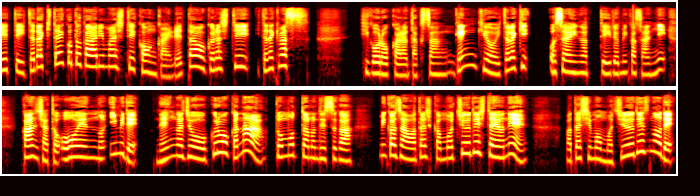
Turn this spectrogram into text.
えていただきたいことがありまして、今回レターを送らせていただきます。日頃からたくさん元気をいただき、お世話になっているミカさんに感謝と応援の意味で年賀状を送ろうかなと思ったのですが、ミカさんは確か夢中でしたよね。私も夢中ですので、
